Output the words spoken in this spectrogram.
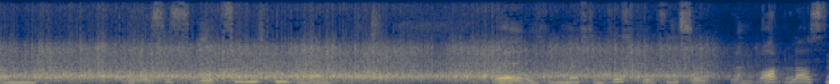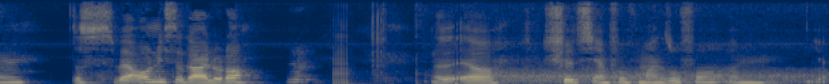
Ähm, also es ist jetzt noch nicht gut, aber gleich. Weil ich möchte den Tusk jetzt nicht so lange warten lassen. Das wäre auch nicht so geil, oder? Ja. Also er chillt sich einfach auf meinem Sofa. Ähm, ja.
